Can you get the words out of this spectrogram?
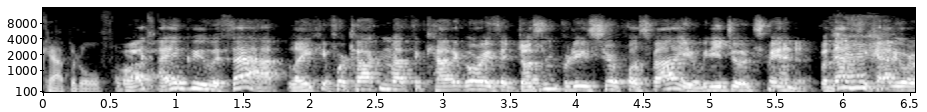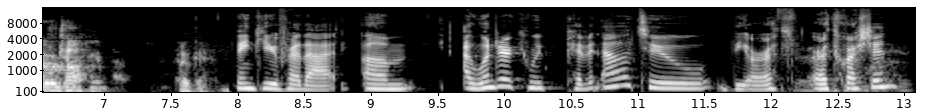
capital Well, I, I, agree with that. Like if we're talking about the category that doesn't produce surplus value, we need to expand it. But that's the category we're talking about. Okay. Thank you for that. Um, I wonder, can we pivot now to the Earth Earth question?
